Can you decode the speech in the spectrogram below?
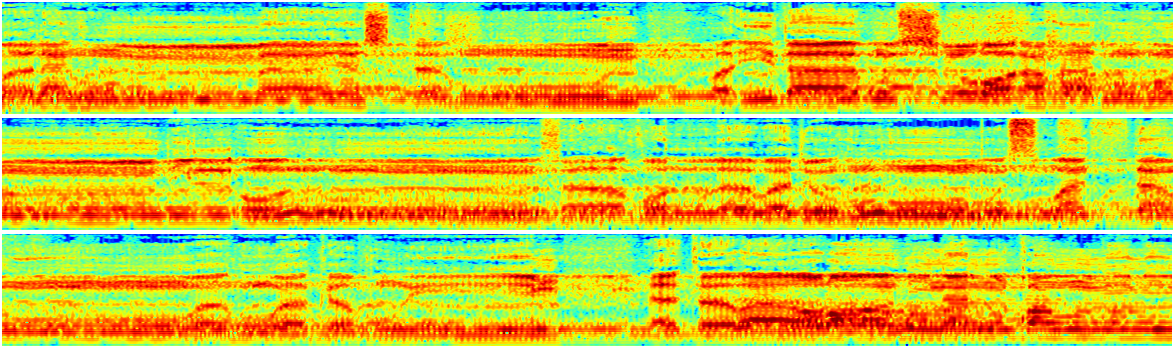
ولهم ما يشتهون وإذا بشر أحدهم ظل وجهه مسودا وهو كظيم. يتوارى من القوم من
